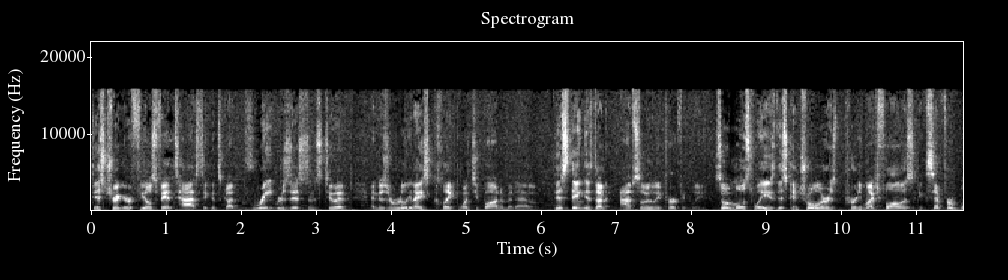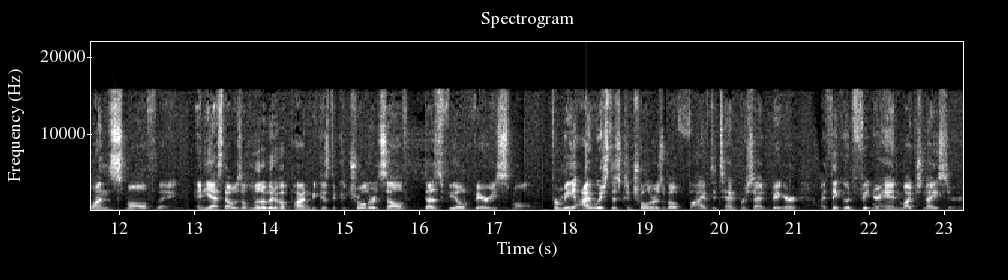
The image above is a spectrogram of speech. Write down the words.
This trigger feels fantastic. It's got great resistance to it, and there's a really nice click once you bottom it out. This thing is done absolutely perfectly. So in most ways, this controller is pretty much flawless except for one small thing. And yes, that was a little bit of a pun because the controller itself does feel very small. For me, I wish this controller was about 5 to 10% bigger. I think it would fit in your hand much nicer.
